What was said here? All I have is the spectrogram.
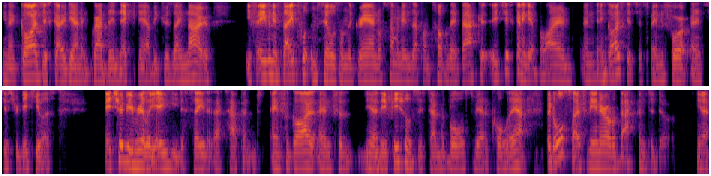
You know, guys just go down and grab their neck now because they know if even if they put themselves on the ground or someone ends up on top of their back, it's just going to get blown and, and guys get suspended for it. And it's just ridiculous. It should be really easy to see that that's happened, and for guys and for you know the officials just to have the balls to be able to call it out, but also for the NRL to back them to do it. You know,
